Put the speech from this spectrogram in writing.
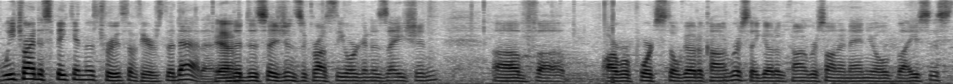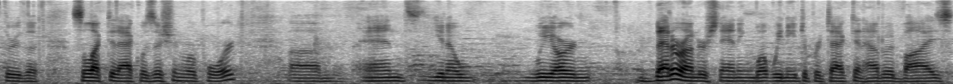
we try to speak in the truth of here's the data. Yeah. And the decisions across the organization of uh, our reports still go to Congress. They go to Congress on an annual basis through the selected acquisition report. Um, and, you know, we are better understanding what we need to protect and how to advise,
